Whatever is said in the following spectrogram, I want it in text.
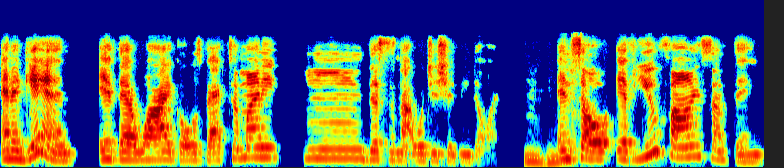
And again, if that why goes back to money, mm, this is not what you should be doing. Mm-hmm. And so if you find something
